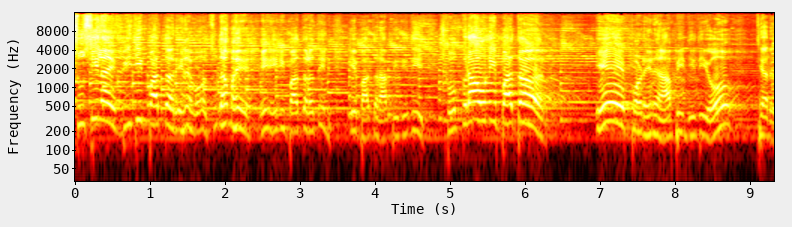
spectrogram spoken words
સુશીલાએ બીજી પાતર, એને સુદામાએ એ- એની પાતર હતી ને, એ પાતર આપી દીધી. છોકરાઓની પાતર, એ પણ એને આપી દીધી, હો. ત્યારે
